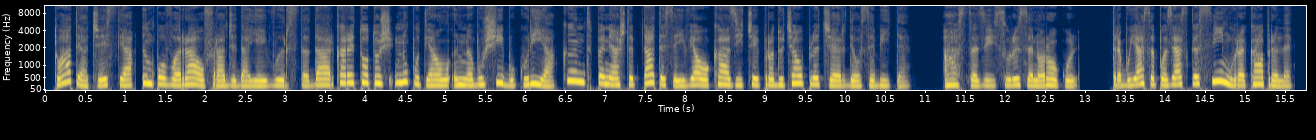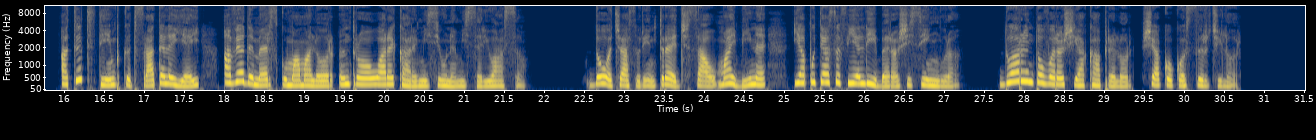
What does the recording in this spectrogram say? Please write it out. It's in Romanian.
Toate acestea împovărau frageda ei vârstă, dar care totuși nu puteau înnăbuși bucuria când pe neașteptate se ivea ocazii ce-i produceau plăceri deosebite. Astăzi îi surâse norocul. Trebuia să păzească singură caprele atât timp cât fratele ei avea de mers cu mama lor într-o oarecare misiune misterioasă. Două ceasuri întregi sau, mai bine, ea putea să fie liberă și singură, doar în tovărășia caprelor și a cocostârcilor.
